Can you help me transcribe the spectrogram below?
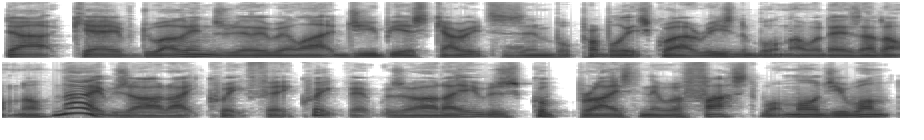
dark cave dwellings, really, with like dubious characters in. But probably it's quite reasonable nowadays. I don't know. No, it was all right. Kwik Fit, Kwik Fit was all right. It was good price and they were fast. What more do you want?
